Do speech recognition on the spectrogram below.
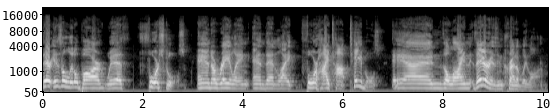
there is a little bar with four stools and a railing and then like four high top tables. And the line there is incredibly long.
